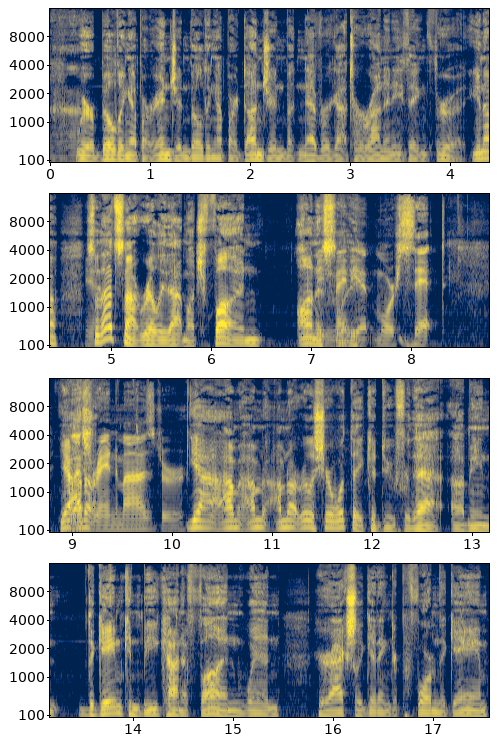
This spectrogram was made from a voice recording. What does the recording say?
Ah. We were building up our engine, building up our dungeon, but never got to run anything through it, you know? So that's not really that much fun, honestly. Maybe a more set, Yeah, less randomized, or Yeah, I'm I'm I'm not really sure what they could do for that. I mean, the game can be kind of fun when you're actually getting to perform the game,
